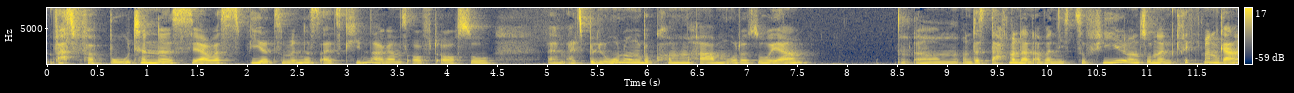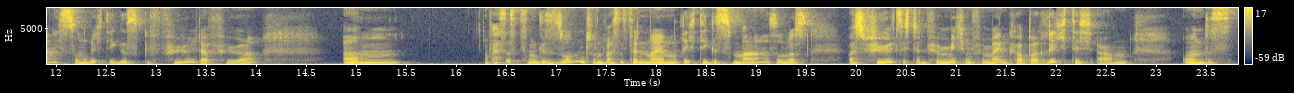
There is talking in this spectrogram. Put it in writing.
was Verbotenes, ja, was wir zumindest als Kinder ganz oft auch so ähm, als Belohnung bekommen haben oder so, ja. Ähm, und das darf man dann aber nicht zu viel und so, und dann kriegt man gar nicht so ein richtiges Gefühl dafür. Ähm, was ist denn gesund und was ist denn mein richtiges Maß und was, was fühlt sich denn für mich und für meinen Körper richtig an? Und es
